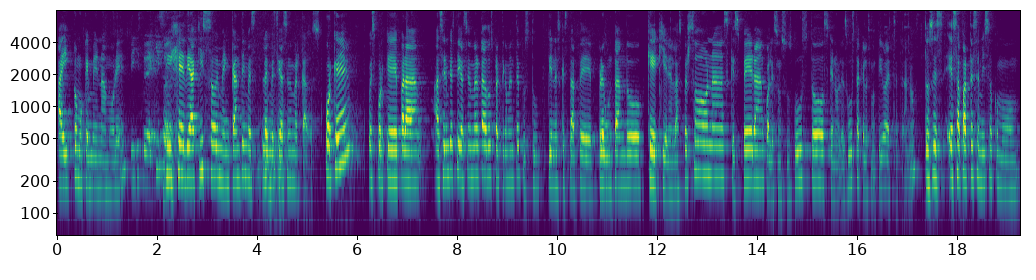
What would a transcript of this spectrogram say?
ahí como que me enamoré. Dijiste de aquí soy. Dije, de aquí soy, me encanta la investigación de mercados. ¿Por qué? Pues porque para hacer investigación de mercados prácticamente pues tú tienes que estarte preguntando qué quieren las personas, qué esperan, cuáles son sus gustos, qué no les gusta, qué les motiva, etcétera, ¿no? Entonces esa parte se me hizo como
